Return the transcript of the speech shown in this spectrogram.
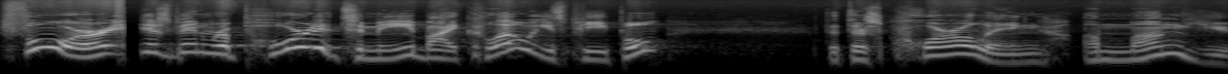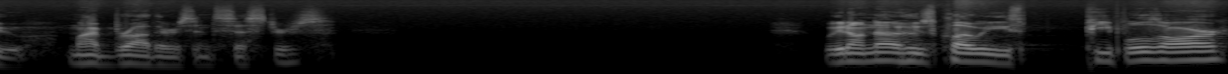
For it has been reported to me by Chloe's people that there's quarreling among you, my brothers and sisters. We don't know whose Chloe's peoples are.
